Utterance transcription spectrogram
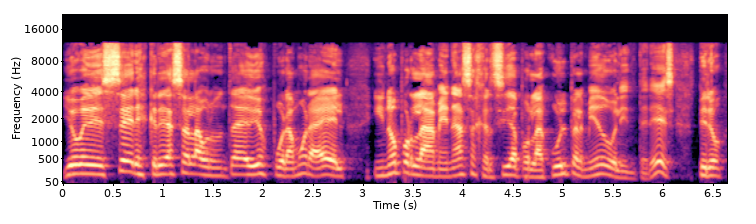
Y obedecer es querer hacer la voluntad de Dios por amor a Él y no por la amenaza ejercida por la culpa, el miedo o el interés. Pero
